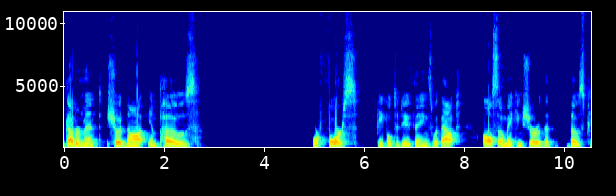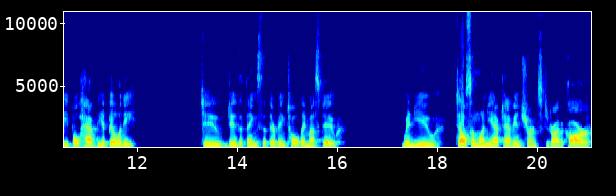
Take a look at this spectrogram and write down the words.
government should not impose or force people to do things without also making sure that those people have the ability to do the things that they're being told they must do. When you tell someone you have to have insurance to drive a car,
